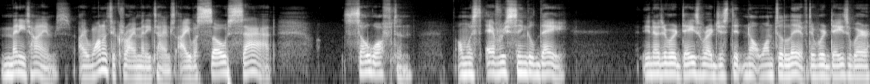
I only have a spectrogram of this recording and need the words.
many times. I wanted to cry many times. I was so sad so often, almost every single day. You know, there were days where I just did not want to live. There were days where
